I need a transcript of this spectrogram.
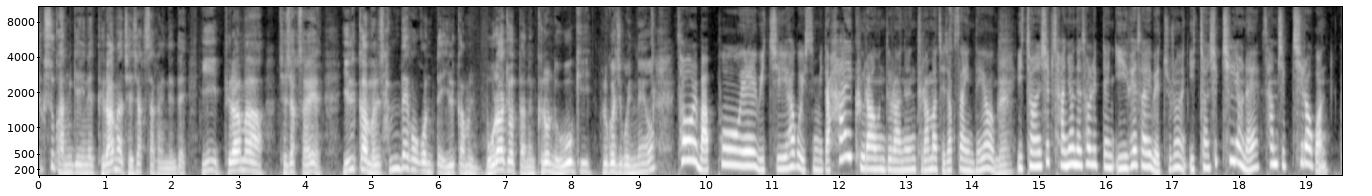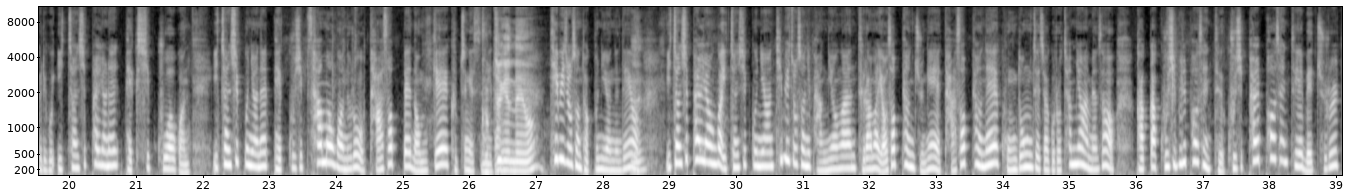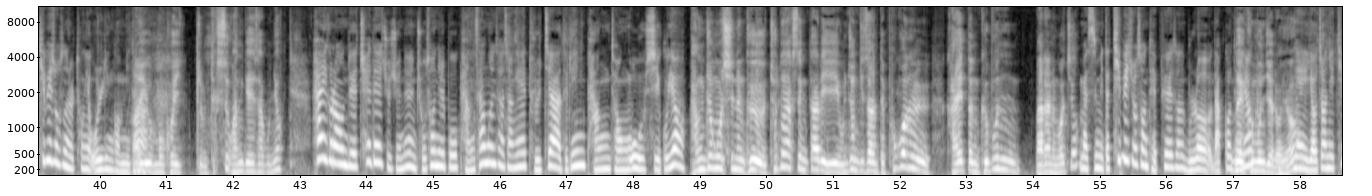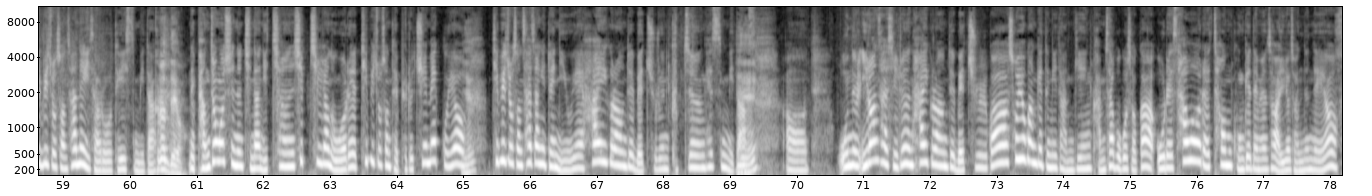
특수 관계인의 드라마 제작사가 있는데 이 드라마 제작사에 일감을 300억 원대 일감을 몰아줬다는 그런 의혹이 불거지고 있네요. 서울 마포에 위치하고 있습니다. 하이그라운드라는 드라마 제작사인데요. 네. 2014년에 설립된 이 회사의 매출은 2017년에 37억 원, 그리고 2018년에 119억 원, 2019년에 193억 원으로 5배 넘게 급증했습니다. 급증했네요. TV조선 덕분이었는데요. 네. 2018년과 2019년 TV조선이 방영한 드라마 6편 중에 5편의 공동 제작으로 참여하면서 각각 91%, 98%의 매출을 TV조선을 통해 올린 겁니다. 아, 이거 뭐 거의 좀 특수 관계 회사군요. 하이그라운드의 최대 주주는 조선일보 방상훈 사장의 둘째 아들인 방정호 씨고요. 방정호 씨는 그 초등학생 딸이 운전기사한테 폭언을 가했던 그분 말하는 거죠? 맞습니다. TV조선 대표에서는 물러났거든요. 네, 그 문제로요. 네, 여전히 TV조선 사내이사로 돼 있습니다. 그런데요. 네, 방정호 씨는 지난 2017년 5월에 TV조선 대표를 취임했고요. 예. TV조선 사장이 된 이후에 하이그라운드의 매출은 급증했습니다. 예. 어, 오늘 이런 사실은 하이그라운드의 매출과 소유 관계 등이 담긴 감사 보고서가 올해 4월에 처음 공개되면서 알려졌는데요.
